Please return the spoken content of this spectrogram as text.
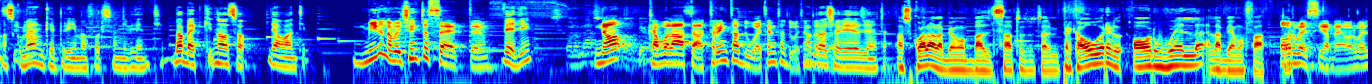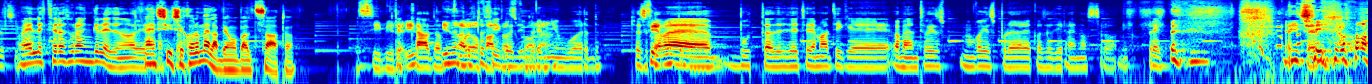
Possibile? secondo me anche prima, forse anni 20. Vabbè, chi- non lo so. Andiamo avanti. 1907. Vedi? No, cavolata, 32, 32, 32. Allora c'avevi ragione te. A scuola l'abbiamo balzato totalmente. Perché Orwell, Orwell l'abbiamo fatto. Orwell sì, vabbè, Orwell sì. Ma è letteratura inglese, non l'avevi eh sì, fatto? secondo me l'abbiamo balzato. Possibile. Io- Peccato. Io, l'avevo molto figo di. Brave World. Cioè, Sì, secondo è me butta delle tematiche. Vabbè, non, voglio, non voglio spoilerare cosa dirà il nostro amico. Prego. dicevo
